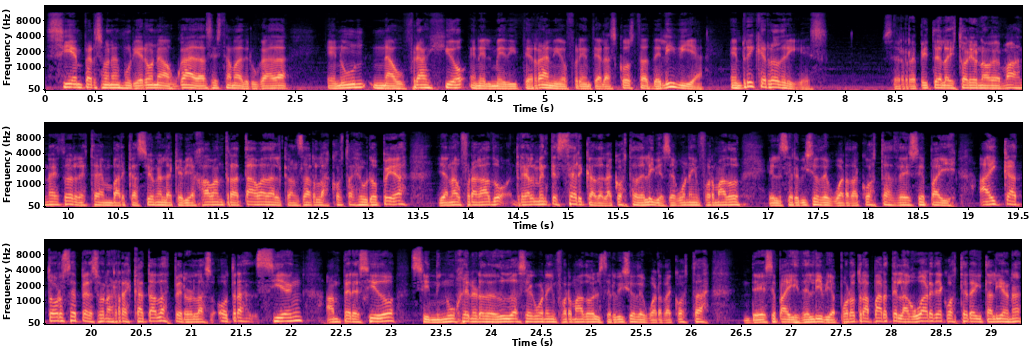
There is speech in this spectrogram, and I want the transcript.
100 personas murieron ahogadas esta madrugada en un naufragio en el Mediterráneo frente a las costas de Libia. Enrique Rodríguez. Se repite la historia una vez más, Néstor. Esta embarcación en la que viajaban trataba de alcanzar las costas europeas y ha naufragado realmente cerca de la costa de Libia, según ha informado el servicio de guardacostas de ese país. Hay 14 personas rescatadas, pero las otras 100 han perecido sin ningún género de duda, según ha informado el servicio de guardacostas de ese país, de Libia. Por otra parte, la Guardia Costera Italiana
